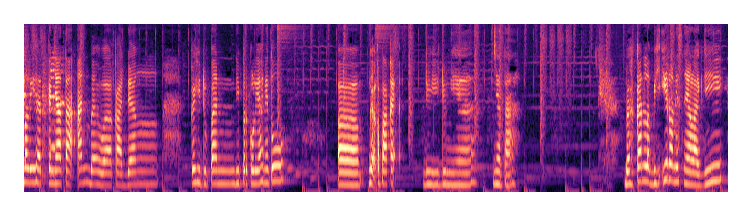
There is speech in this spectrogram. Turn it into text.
melihat kenyataan bahwa kadang kehidupan di perkuliahan itu nggak uh, kepake di dunia nyata. Bahkan lebih ironisnya lagi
